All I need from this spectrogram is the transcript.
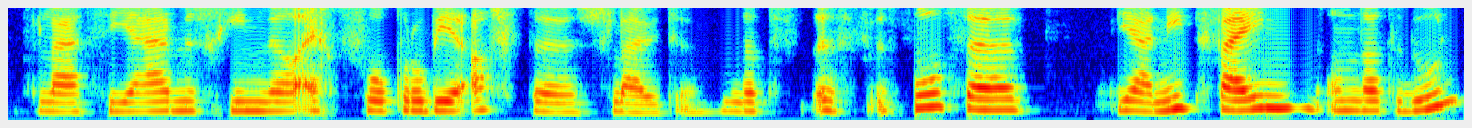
of het laatste jaar misschien wel echt voor probeer af te sluiten. Dat, het, voelt eh, ja, niet fijn om dat te doen.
